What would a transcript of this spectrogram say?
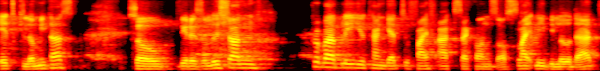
eight kilometers. So the resolution, probably you can get to five arc seconds or slightly below that.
